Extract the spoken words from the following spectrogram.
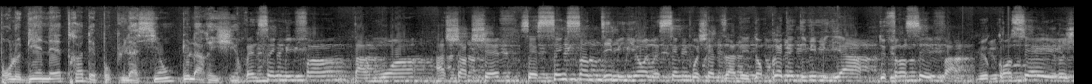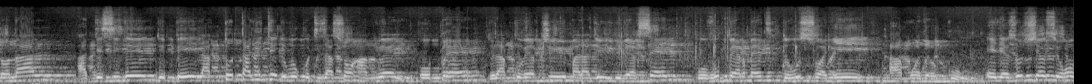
pour le bien-être des populations de la région. 25 000 francs par mois à chaque chef, c'est 510 millions les cinq prochaines années, donc près d'un demi-milliard de francs CFA. Le conseil régional a décidé de payer la totalité de vos cotisations annuelles auprès de la couverture maladie universelle pour vous permettre de vous soigner à moindre coût. Et les autres chefs seront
